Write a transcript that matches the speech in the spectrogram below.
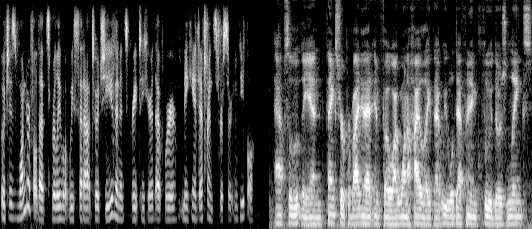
which is wonderful. That's really what we set out to achieve, and it's great to hear that we're making a difference for certain people. Absolutely, and thanks for providing that info. I want to highlight that we will definitely include those links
